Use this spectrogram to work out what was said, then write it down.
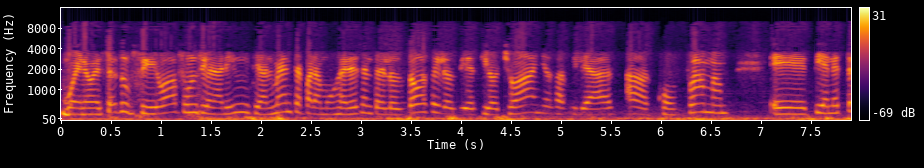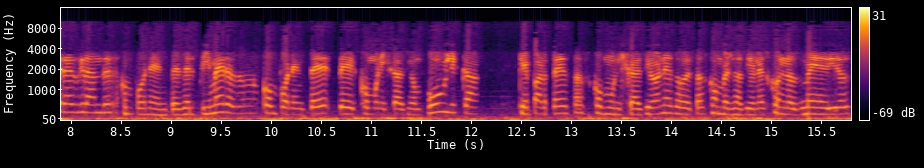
Bueno, este subsidio va a funcionar inicialmente para mujeres entre los 12 y los 18 años afiliadas a Confama. Eh, tiene tres grandes componentes. El primero es un componente de comunicación pública, que parte de estas comunicaciones o de estas conversaciones con los medios,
